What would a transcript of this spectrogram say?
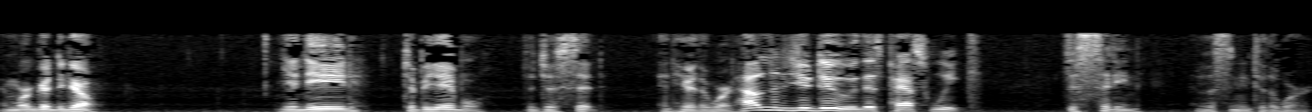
and we're good to go. You need to be able to just sit and hear the word. How did you do this past week? Just sitting and listening to the word.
